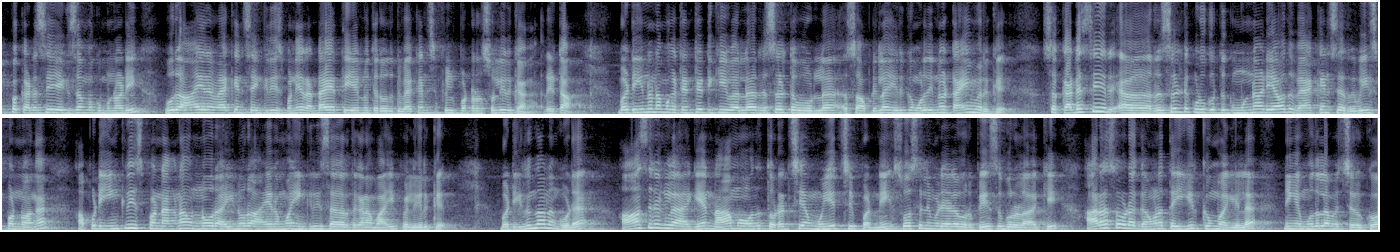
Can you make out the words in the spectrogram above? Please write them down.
இப்போ கடைசி எக்ஸாமுக்கு முன்னாடி ஒரு ஆயிரம் வேகன்சி இன்க்ரீஸ் பண்ணி ரெண்டாயிரத்தி எழுநூற்றி அறுபது வேகன்சி ஃபில் பண்ணுறோன்னு சொல்லியிருக்காங்க ரைட்டா பட் இன்னும் நமக்கு டென்டேட்டிக்கு வரல ரிசல்ட் வரல. ஸோ அப்படிலாம் இருக்கும்போது இன்னும் டைம் இருக்குது ஸோ கடைசி ரிசல்ட் கொடுக்கறதுக்கு முன்னாடியாவது வேக்கன்சியை ரிவைஸ் பண்ணுவாங்க. அப்படி இன்க்ரீஸ் பண்ணாங்கன்னா இன்னொரு ஐநூறு ஆயிரமோ இன்க்ரீஸ் ஆகிறதுக்கான வாய்ப்புகள் இருக்குது பட் இருந்தாலும் கூட ஆசிரியர்களாகிய நாம் வந்து தொடர்ச்சியாக முயற்சி பண்ணி சோஷியல் மீடியாவில் ஒரு பேசுபொருளாக்கி அரசோட கவனத்தை ஈர்க்கும் வகையில் நீங்கள் முதலமைச்சருக்கோ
